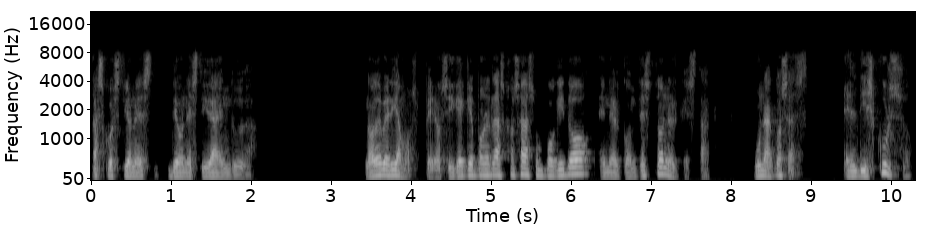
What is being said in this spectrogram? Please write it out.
las cuestiones de honestidad en duda. No deberíamos, pero sí que hay que poner las cosas un poquito en el contexto en el que están. Una cosa es el discurso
